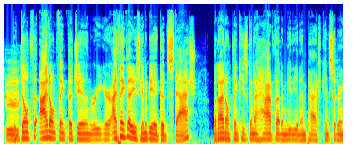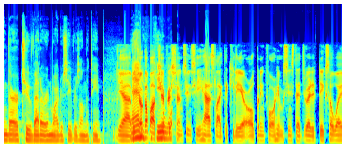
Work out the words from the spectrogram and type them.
Mm. we don't. Th- I don't think that Jalen Reagor. I think that he's going to be a good stash, but I don't think he's going to have that immediate impact, considering there are two veteran wide receivers on the team. Yeah, we And talk about he w- Jefferson since he has like the clear opening for him since they traded Diggs away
